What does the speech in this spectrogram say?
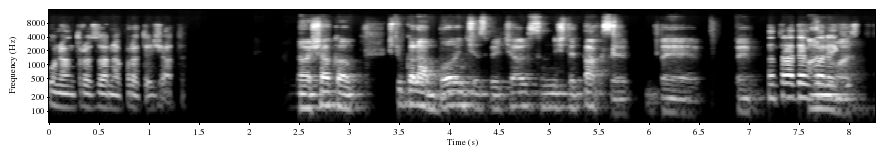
pune într-o zonă protejată. Așa că știu că la bănci, în special, sunt niște taxe pe, pe Într-adevăr, anual. există,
